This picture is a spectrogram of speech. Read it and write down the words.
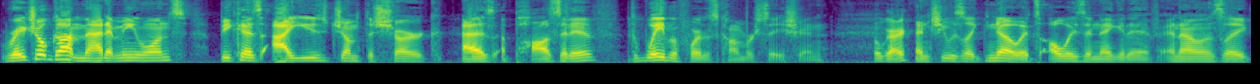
Rachel got mad at me once because I used jump the shark as a positive way before this conversation. Okay, And she was like, no, it's always a negative. And I was like,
